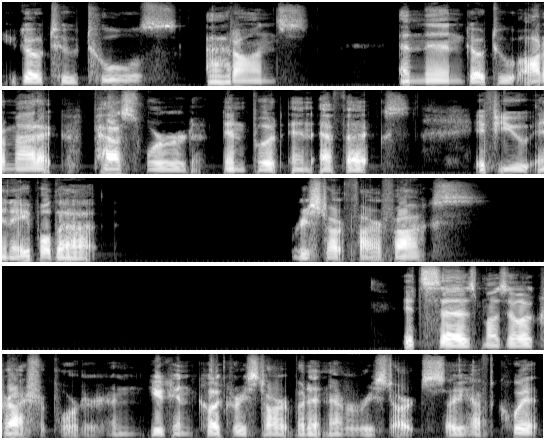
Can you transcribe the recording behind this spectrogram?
You go to Tools, Add-ons, and then go to Automatic Password Input in FX. If you enable that, restart Firefox, it says Mozilla Crash Reporter, and you can click restart, but it never restarts. So you have to quit,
